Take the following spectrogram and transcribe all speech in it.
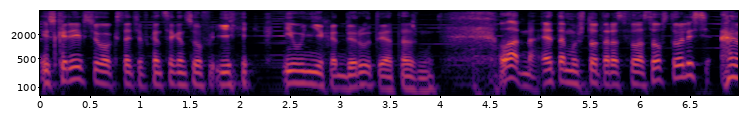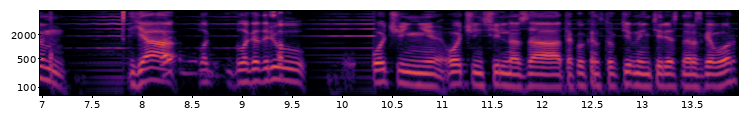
И, скорее всего, кстати, в конце концов, и, и у них отберут и отожмут. Ладно, это мы что-то расфилософствовались. Я бл- благодарю очень, очень сильно за такой конструктивный, интересный разговор.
